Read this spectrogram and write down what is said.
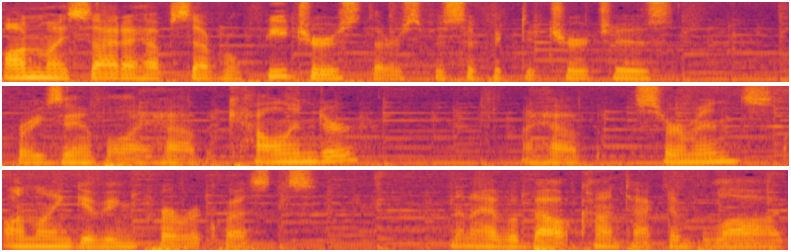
On my site, I have several features that are specific to churches. For example, I have a calendar, I have sermons, online giving, prayer requests, then I have about, contact, and blog.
